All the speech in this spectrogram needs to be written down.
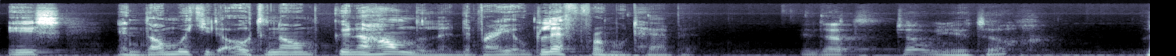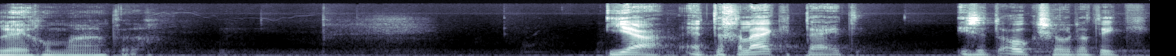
is. En dan moet je de autonoom kunnen handelen, waar je ook lef voor moet hebben. En dat toon je toch? Regelmatig. Ja, en tegelijkertijd is het ook zo dat ik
